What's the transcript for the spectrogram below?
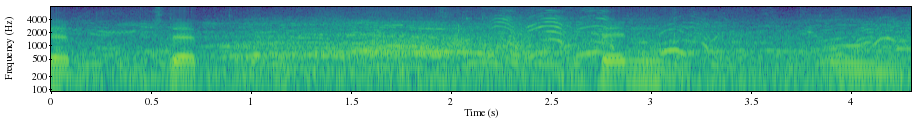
step, step, send. Und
